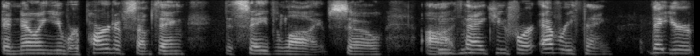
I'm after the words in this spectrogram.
than knowing you were part of something that saved lives? So uh, mm-hmm. thank you for everything that your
